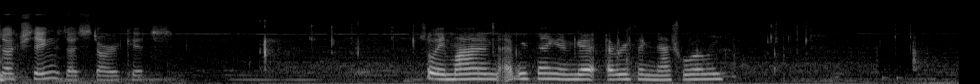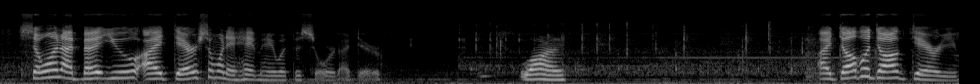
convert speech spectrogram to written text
Such things as starter kits. So we mine everything and get everything naturally. Someone, I bet you, I dare someone to hit me with the sword. I dare. Why? I double dog dare you.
